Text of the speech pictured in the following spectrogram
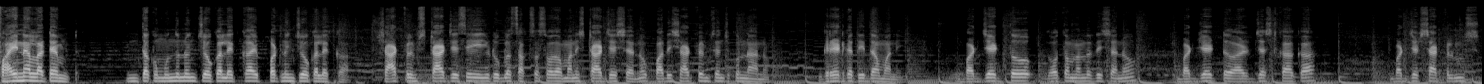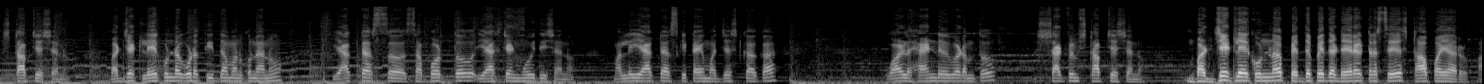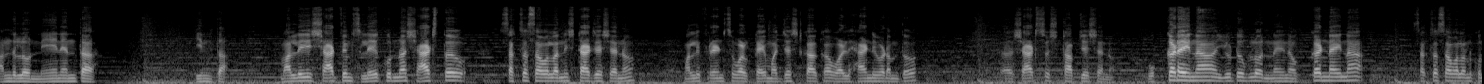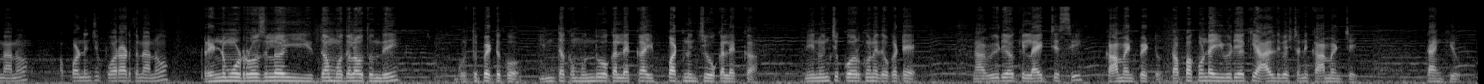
Final attempt. ఇంతకు ముందు నుంచి ఒక లెక్క ఇప్పటి నుంచి ఒక లెక్క. షార్ట్ ఫిల్మ్ స్టార్ట్ చేసి యూట్యూబ్లో సక్సెస్ అవుదామని స్టార్ట్ చేశాను. పది షార్ట్ ఫిల్మ్స్ ఎంచుకున్నాను. గ్రేట్గా తీద్దామని. బడ్జెట్తో గౌతమ్ నంద తీశాను. బడ్జెట్ అడ్జస్ట్ కాక బడ్జెట్ షార్ట్ ఫిల్మ్ స్టాప్ చేశాను. బడ్జెట్ లేకుండా కూడా తీద్దాం అనుకున్నాను. యాక్టర్స్ సపోర్ట్తో యాక్సిడెంట్ మూవీ తీశాను. మళ్ళీ యాక్టర్స్కి టైం అడ్జస్ట్ కాక వాళ్ళు హ్యాండ్ ఇవ్వడంతో షార్ట్ ఫిల్మ్ స్టాప్ చేశాను. బడ్జెట్ లేకుండా పెద్ద పెద్ద డైరెక్టర్సే స్టాప్ అయ్యారు. అందులో నేనెంత? ఇంత. మళ్ళీ షార్ట్ ఫిల్మ్స్ లేకున్నా షార్ట్స్తో సక్సెస్ అవ్వాలని స్టార్ట్ చేశాను. మళ్ళీ ఫ్రెండ్స్ వాళ్ళకి టైం అడ్జస్ట్ కాక వాళ్ళు హ్యాండ్ ఇవ్వడంతో షార్ట్స్ స్టాప్ చేశాను. ఒక్కడైనా యూట్యూబ్లో నేను ఒక్కడినైనా సక్సెస్ అవ్వాలనుకున్నాను. అప్పటి నుంచి పోరాడుతున్నాను. రెండు మూడు రోజుల్లో ఈ యుద్ధం మొదలవుతుంది. గుర్తుపెట్టుకో ఇంతకు ముందు ఒక లెక్క ఇప్పటి నుంచి ఒక లెక్క. నీ నుంచి కోరుకునేది ఒకటే. నా వీడియోకి లైక్ చేసి కామెంట్ పెట్టు. తప్పకుండా ఈ వీడియోకి ఆల్ ది బెస్ట్ అని కామెంట్ చేయి. Thank you.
